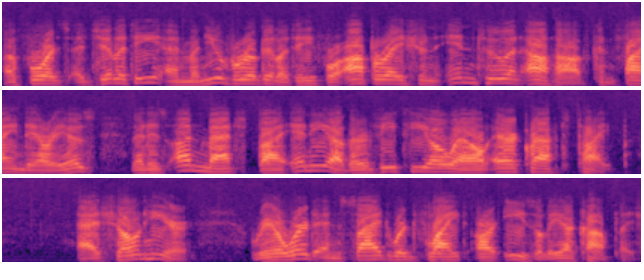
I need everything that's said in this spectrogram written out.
affords agility and maneuverability for operation into and out of confined areas that is unmatched by any other VTOL aircraft type. As shown here, rearward and sideward flight are easily accomplished.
